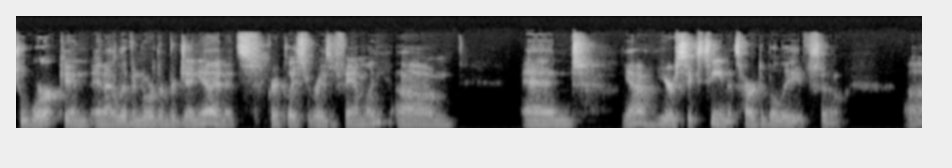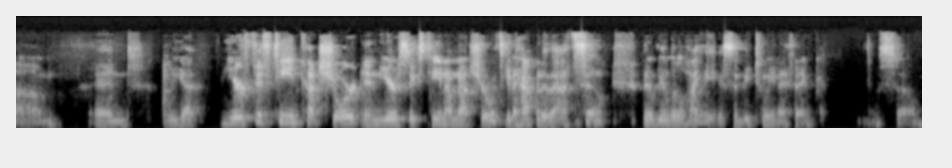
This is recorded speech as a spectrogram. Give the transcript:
to work, and and I live in Northern Virginia, and it's a great place to raise a family. Um, and yeah, year 16, it's hard to believe. So, um, and we got year 15 cut short, and year 16, I'm not sure what's going to happen to that. So there'll be a little hiatus in between, I think. So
